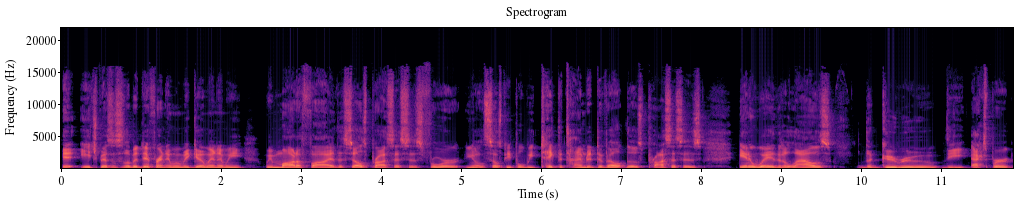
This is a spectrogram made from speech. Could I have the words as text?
it, each business is a little bit different. And when we go in and we we modify the sales processes for you know salespeople, we take the time to develop those processes in a way that allows the guru, the expert,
